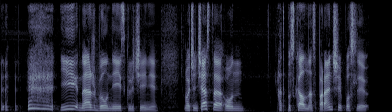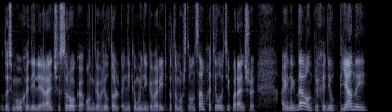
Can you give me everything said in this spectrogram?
И наш был не исключение. Очень часто он отпускал нас пораньше, после, то есть мы уходили раньше с урока, он говорил только никому не говорить, потому что он сам хотел уйти пораньше, а иногда он приходил пьяный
